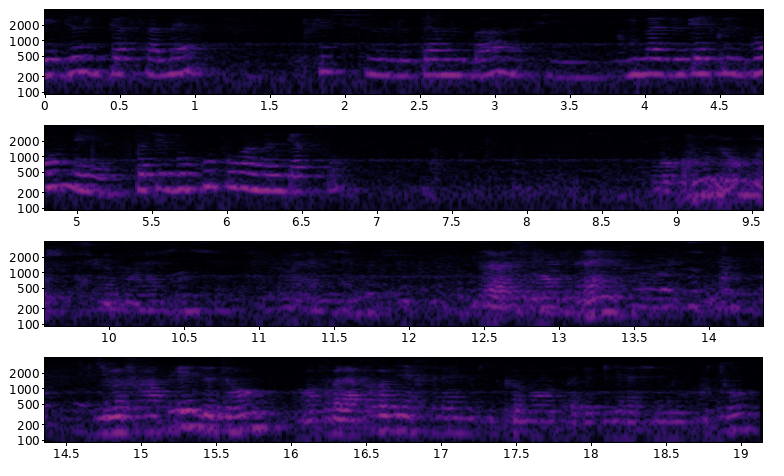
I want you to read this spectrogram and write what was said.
les deux, il perd sa mère, plus le père le bat. C'est des images de quelques secondes, mais ça fait beaucoup pour un même garçon. Beaucoup, non, moi je comme dans la vie, c'est comme à la maison. Ça va souvent me père. Ce qui me frappait dedans, entre la première scène qui commence avec la scène au couteau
